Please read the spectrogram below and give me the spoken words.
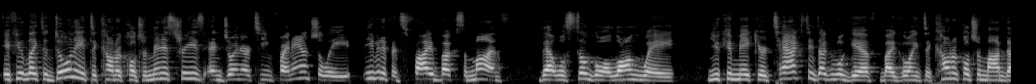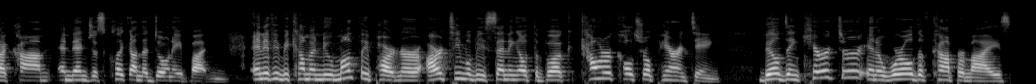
If you'd like to donate to Counterculture Ministries and join our team financially, even if it's five bucks a month, that will still go a long way. You can make your tax deductible gift by going to counterculturemom.com and then just click on the donate button. And if you become a new monthly partner, our team will be sending out the book Countercultural Parenting Building Character in a World of Compromise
